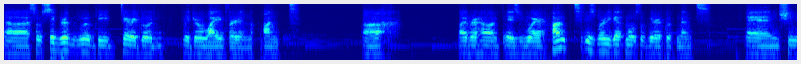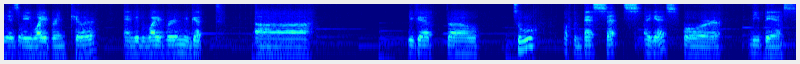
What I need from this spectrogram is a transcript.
Uh, so Sigret will be very good with your Wyvern Hunt. Uh, Wyvern Hunt is where Hunt is where you get most of your equipment, and she is a Wyvern killer. And with Wyvern, you get uh, you get uh, two of the best sets, I guess, for DPS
